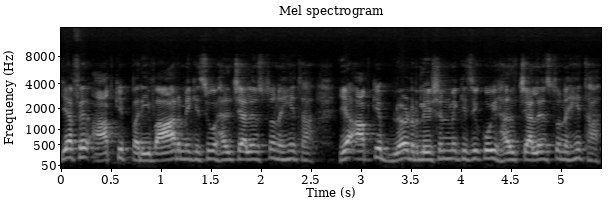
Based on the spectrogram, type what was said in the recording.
या फिर आपके परिवार में किसी को हेल्थ चैलेंज तो नहीं था? या आपके ब्लड रिलेशन में किसी कोई हेल्थ चैलेंज तो नहीं था?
